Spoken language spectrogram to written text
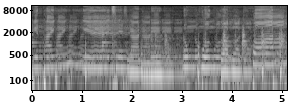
thiên thanh nghe trên ngàn nền đông quân tuần toán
